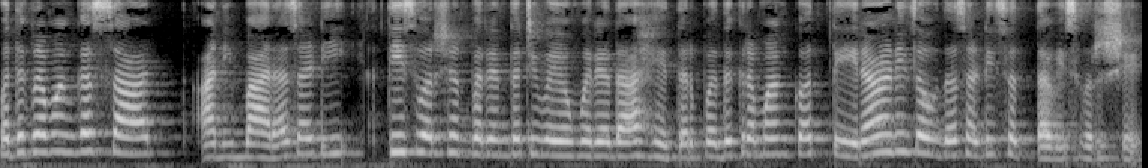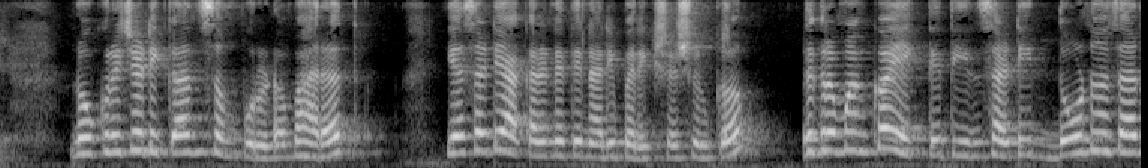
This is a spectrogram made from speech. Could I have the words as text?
पदक्रमांक सात आणि बारासाठी तीस वर्षांपर्यंतची वयोमर्यादा आहे. तर पदक्रमांक तेरा आणि चौदासाठी सत्तावीस वर्षे. नोकरीचे ठिकाण संपूर्ण भारत. यासाठी आकारण्यात येणारी परीक्षा शुल्क पदक्रमांक एक ते तीनसाठी दोन हजार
